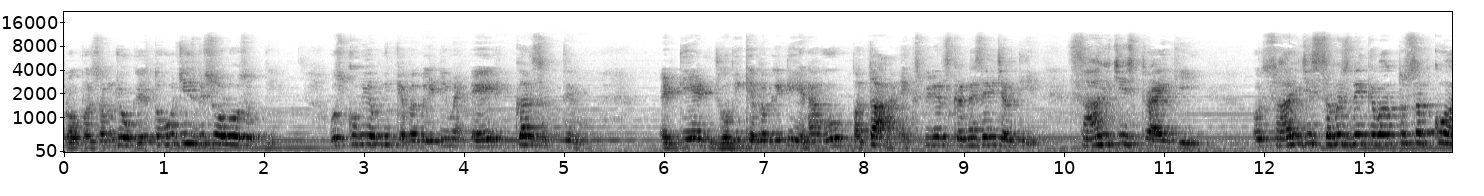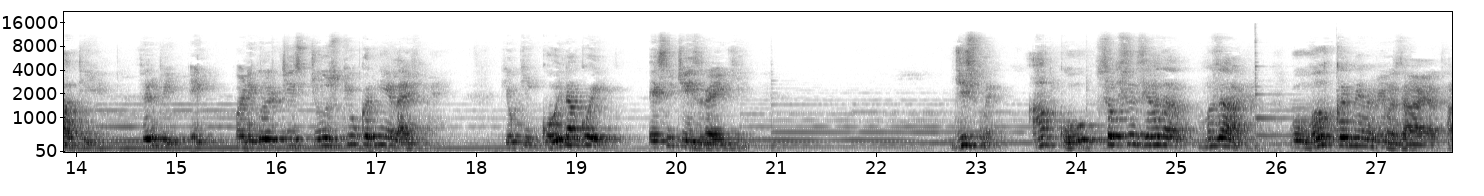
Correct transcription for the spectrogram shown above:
प्रॉपर समझोगे तो वो चीज़ भी सोल्व हो सकती है। उसको भी अपनी कैपेबिलिटी में ऐड कर सकते हो। एट दी एंड जो भी कैपेबिलिटी है ना, वो पता एक्सपीरियंस करने से ही चलती है। सारी चीज़ ट्राई की, और सारी चीज़ समझने के बाद तो सबको आती है। फिर भी एक पर्टिकुलर चीज़ चूज़ क्यों करनी है लाइफ में? क्योंकि कोई ना कोई ऐसी चीज़ रहेगी जिसमें आपको सबसे ज़्यादा मज़ा आया। वो वर्क करने में भी मज़ा आया था।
